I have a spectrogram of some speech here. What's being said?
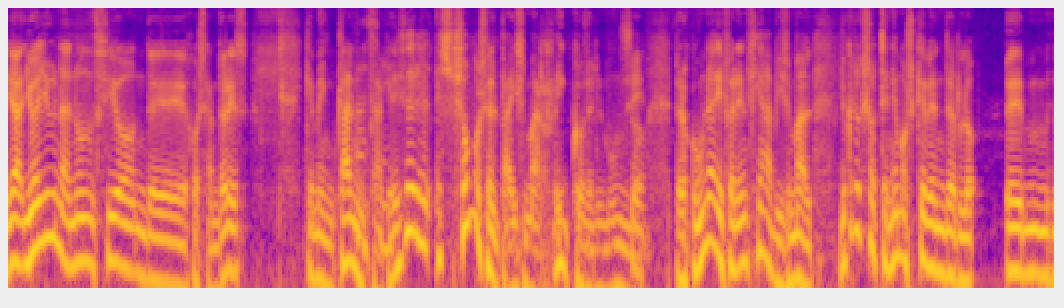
Mira, yo hay un anuncio de José Andrés que me encanta, ah, que dice: somos el país más rico del mundo, pero con una diferencia abismal. Yo creo que eso tenemos que venderlo Em,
